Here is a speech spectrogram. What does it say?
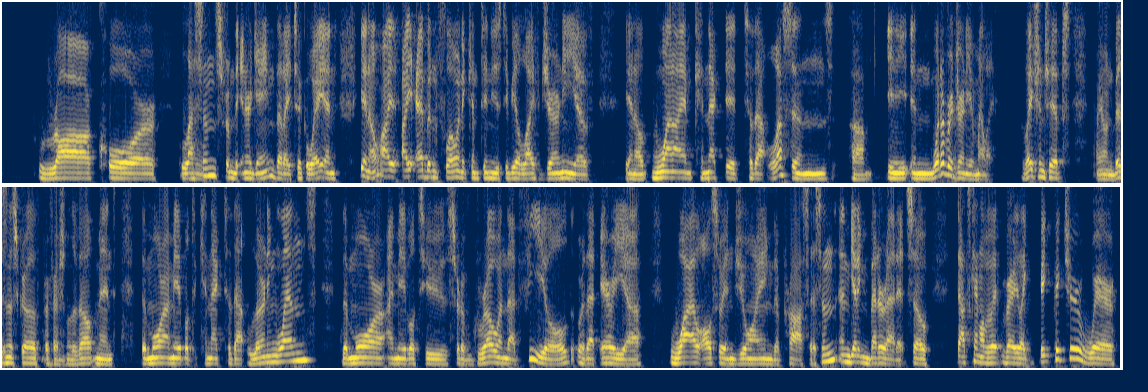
raw core lessons from the inner game that I took away. And, you know, I, I ebb and flow and it continues to be a life journey of, you know, when I am connected to that lessons um, in, in whatever journey of my life relationships, my own business growth, professional development, the more I'm able to connect to that learning lens, the more I'm able to sort of grow in that field or that area while also enjoying the process and, and getting better at it. So that's kind of a very like big picture where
